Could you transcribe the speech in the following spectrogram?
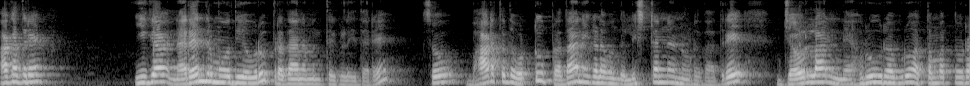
ಹಾಗಾದರೆ ಈಗ ನರೇಂದ್ರ ಮೋದಿ ಅವರು ಪ್ರಧಾನಮಂತ್ರಿಗಳಿದ್ದಾರೆ. ಸೊ ಭಾರತದ ಒಟ್ಟು ಪ್ರಧಾನಿಗಳ ಒಂದು ಲಿಸ್ಟನ್ನು ನೋಡೋದಾದರೆ ಜವಾಹರ್ಲಾಲ್ ನೆಹರೂರವರು ಹತ್ತೊಂಬತ್ತು ನೂರ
